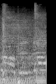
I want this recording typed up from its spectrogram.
Babylon.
